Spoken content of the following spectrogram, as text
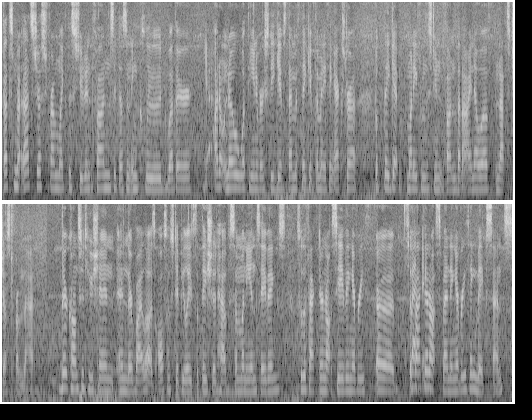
That's not that's just from like the student funds. It doesn't include whether Yeah. I don't know what the university gives them if they give them anything extra, but they get money from the student fund that I know of and that's just from that. Their constitution and their bylaws also stipulates that they should have some money in savings. So the fact they're not saving every, uh, the fact they're not spending everything makes sense.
